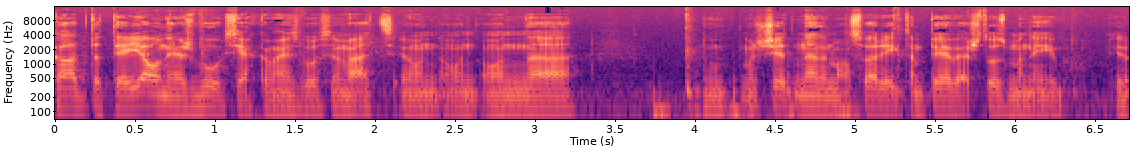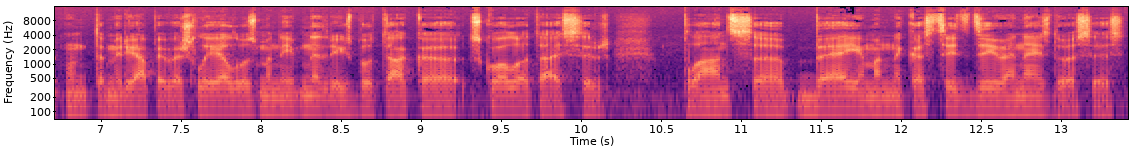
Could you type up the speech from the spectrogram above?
kādi tie jaunieši būs, ja mēs būsim veci. Un, un, un, nu, man šķiet, nenormāli svarīgi tam pievērst uzmanību. Un tam ir jāpievērš liela uzmanība. Nedrīkst būt tā, ka skolotājs ir plāns B, ja man nekas cits dzīvē neizdosies.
